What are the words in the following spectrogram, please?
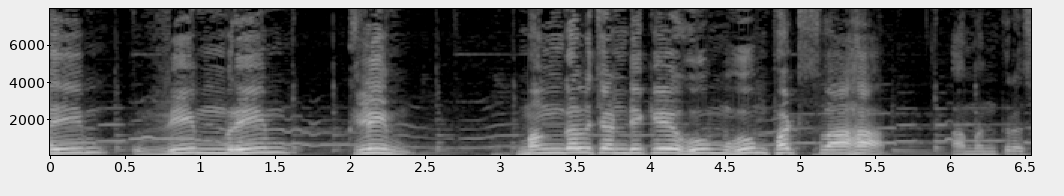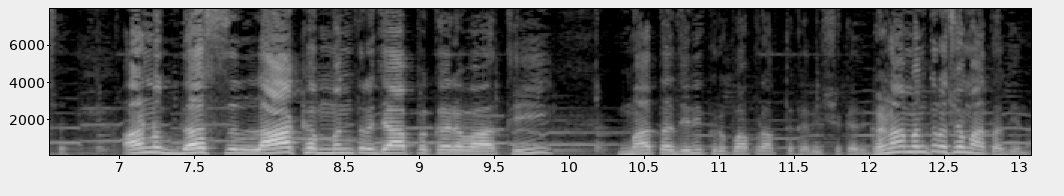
ઐમ, રીમ રીમ, ક્લીમ. મંગલ ચંડિકે હુમ હુમ, ફટ, સ્વાહા. આ મંત્ર છે. આનો દસ લાખ મંત્ર જાપ કરવાથી માતાજીની કૃપા પ્રાપ્ત કરી શકે છે. ઘણા મંત્રો છે માતાજીના.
